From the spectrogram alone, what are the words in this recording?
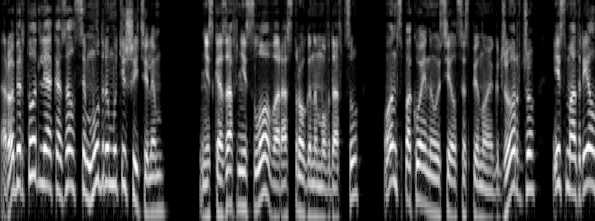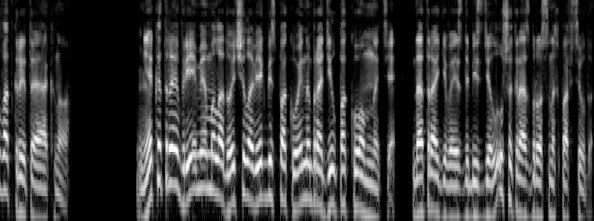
Роберт Одли оказался мудрым утешителем. Не сказав ни слова растроганному вдовцу, он спокойно уселся спиной к Джорджу и смотрел в открытое окно. Некоторое время молодой человек беспокойно бродил по комнате, дотрагиваясь до безделушек, разбросанных повсюду.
